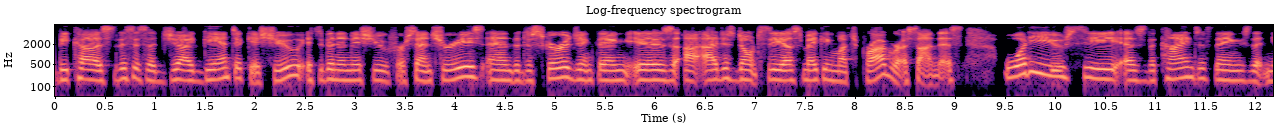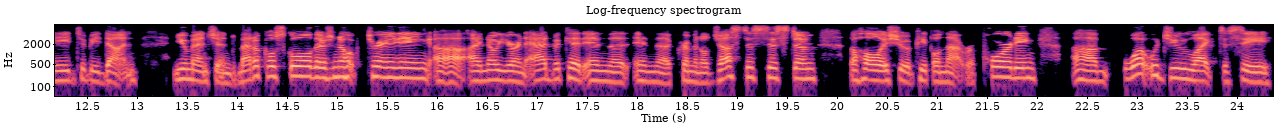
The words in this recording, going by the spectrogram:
because this is a gigantic issue. It's been an issue for centuries. And the discouraging thing is, I just don't see us making much progress on this. What do you see as the kinds of things that need to be done You mentioned medical school. There's no training. Uh, I know you're an advocate in the in the criminal justice system. The whole issue of people not reporting. Um, what would you like to see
